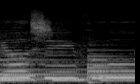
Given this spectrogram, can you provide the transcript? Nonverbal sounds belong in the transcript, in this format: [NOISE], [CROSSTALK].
有幸福。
